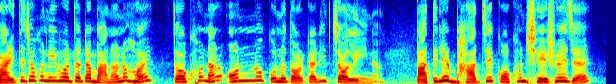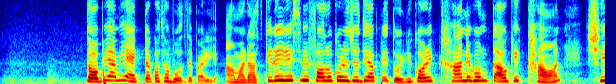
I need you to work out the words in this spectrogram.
বাড়িতে যখন এই ভর্তাটা বানানো হয়, তখন আর অন্য কোনো তরকারি চলেই না। পাতিলের ভাত যে কখন শেষ হয়ে যায়, তবে আমি একটা কথা বলতে পারি। আমার আজকের এই রেসিপি ফলো করে যদি আপনি তৈরি করে খান এবং কাউকে খাওয়ান, সে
